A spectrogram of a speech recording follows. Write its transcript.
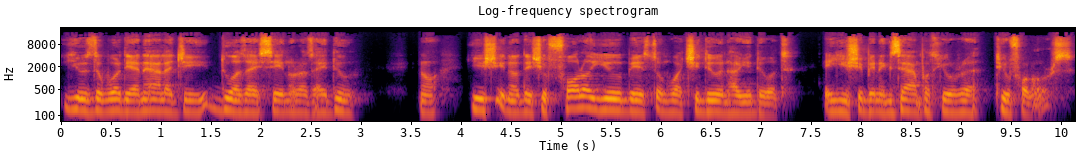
use the word, the analogy, do as I say, not as I do. You know, you should, you know, they should follow you based on what you do and how you do it. And you should be an example to your, uh, to your followers.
